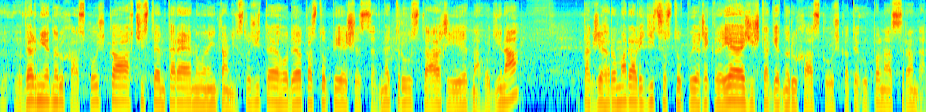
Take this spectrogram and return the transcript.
eh, velmi jednoduchá zkouška v čistém terénu, není tam nic složitého, délka stopy je 600 metrů, stáří je jedna hodina, takže hromada lidí, co stopuje, řekne, ježiš, tak jednoduchá zkouška, to je úplná sranda.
